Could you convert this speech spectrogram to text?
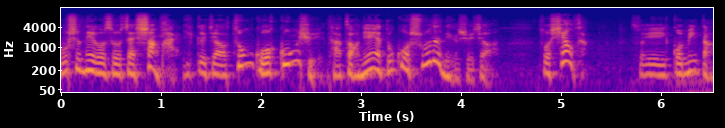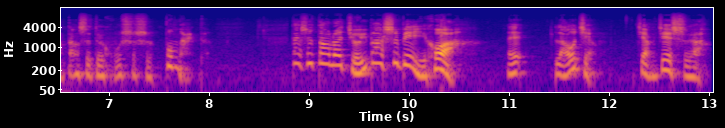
胡适那个时候在上海一个叫中国公学，他早年也读过书的那个学校做校长，所以国民党当时对胡适是不满的。但是到了九一八事变以后啊，哎，老蒋蒋介石啊，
